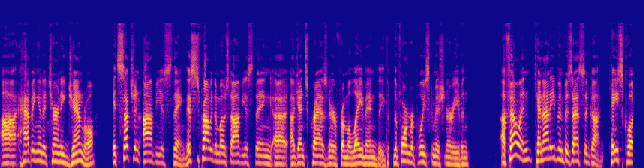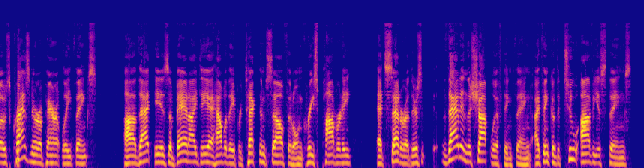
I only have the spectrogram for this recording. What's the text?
uh, having an attorney general, it's such an obvious thing. This is probably the most obvious thing uh, against Krasner from a layman, the, the former police commissioner, even. A felon cannot even possess a gun. Case closed. Krasner apparently thinks uh, that is a bad idea. How will they protect themselves? It'll increase poverty, etc. There's that in the shoplifting thing. I think are the two obvious things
